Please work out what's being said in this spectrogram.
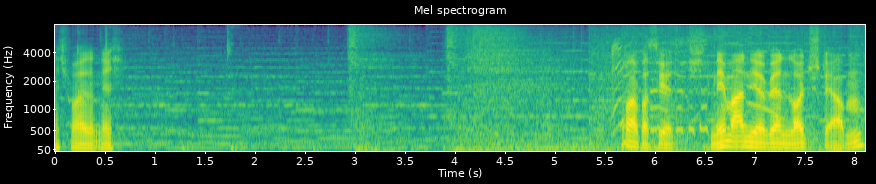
Ich weiß nicht. mal passiert ich nehme an hier werden leute sterben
